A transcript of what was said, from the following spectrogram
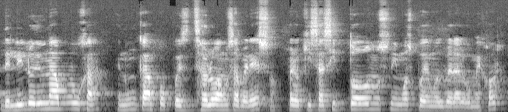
del hilo de una aguja en un campo, pues solo vamos a ver eso. Pero quizás si todos nos unimos podemos ver algo mejor.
